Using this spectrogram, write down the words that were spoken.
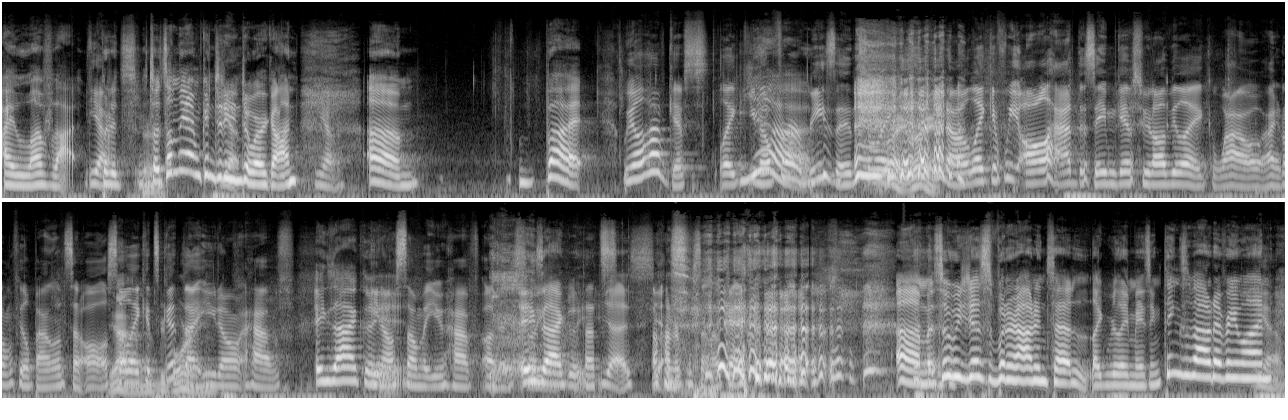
I love that. Yeah. But it's Sure. so it's something I'm continuing Yeah. to work on. Yeah. Um, but We all have gifts, like, you know, for a reason. So, like, Right, right. you know, like if we all had the same gifts, we'd all be like, wow, I don't feel balanced at all. Yeah, so, like, it's be good that you don't have, exactly, you know, some, but you have others. So, yeah, Exactly. that's Yes, 100% okay. um, so we just went around and said like really amazing things about everyone. Yeah.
